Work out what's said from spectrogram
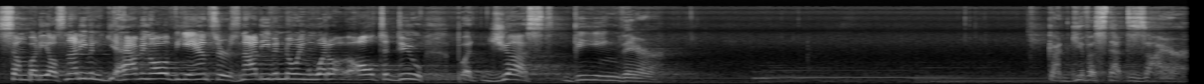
somebody else, not even having all of the answers, not even knowing what all to do, but just being there. God, give us that desire.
